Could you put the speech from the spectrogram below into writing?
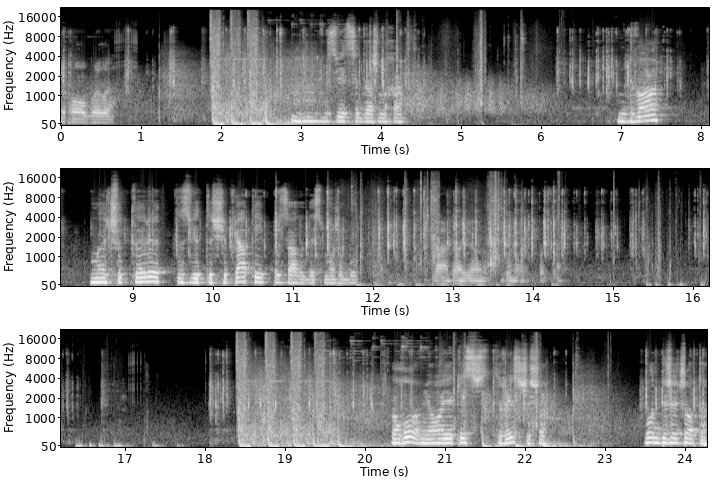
Його вбили. Угу, звідси два жмаха. Два. Ми чотири, звідти ще п'ятий, позаду десь може бути. Да, да, я думаю про це. Ого, в нього якийсь рис чи що? Вон біжить жовта.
